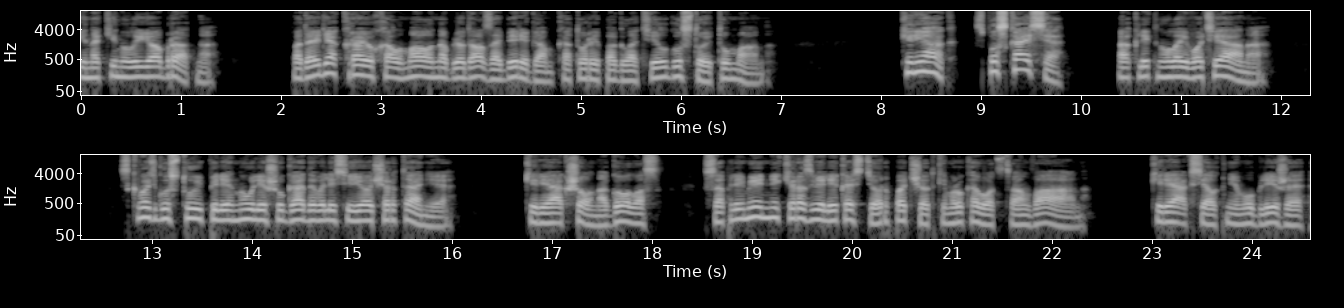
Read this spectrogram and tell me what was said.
и накинул ее обратно. Подойдя к краю холма, он наблюдал за берегом, который поглотил густой туман. «Кириак, «Спускайся!» — окликнула его Тиана. Сквозь густую пелену лишь угадывались ее очертания. Кириак шел на голос. Соплеменники развели костер под четким руководством Ваан. Кириак сел к нему ближе,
